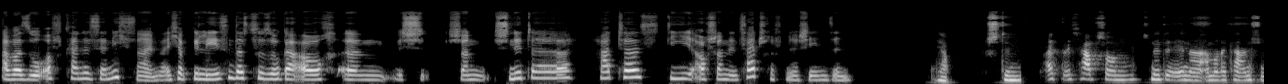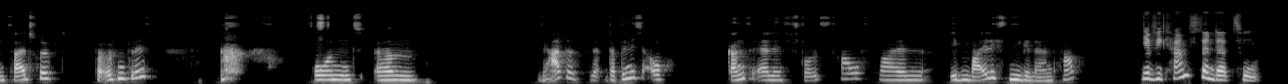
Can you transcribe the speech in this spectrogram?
Aber so oft kann es ja nicht sein, weil ich habe gelesen, dass du sogar auch ähm, sch schon Schnitte hattest, die auch schon in Zeitschriften erschienen sind. Ja, stimmt. Also ich habe schon Schnitte in einer amerikanischen Zeitschrift veröffentlicht. Und ähm, ja, da, da bin ich auch ganz ehrlich stolz drauf, weil eben weil ich es nie gelernt habe. Ja, wie kam es denn dazu?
